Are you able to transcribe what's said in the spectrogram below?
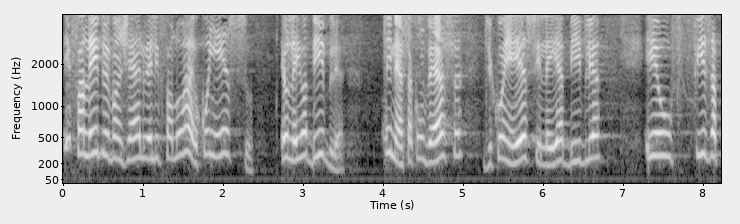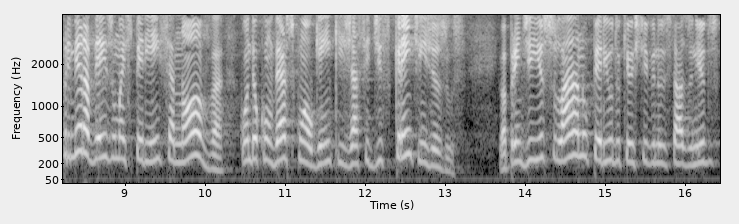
E falei do Evangelho, ele falou: Ah, eu conheço, eu leio a Bíblia. E nessa conversa de conheço e leio a Bíblia, eu fiz a primeira vez uma experiência nova quando eu converso com alguém que já se diz crente em Jesus. Eu aprendi isso lá no período que eu estive nos Estados Unidos,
